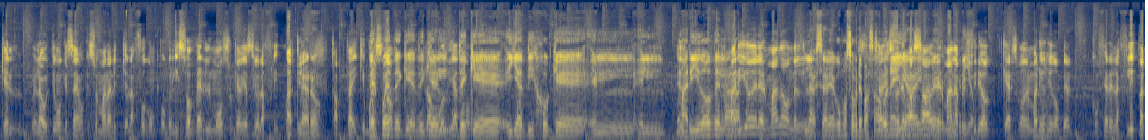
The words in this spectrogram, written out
Que el- la último que sabemos que su hermana le echó la foca un poco, le hizo ver el monstruo que había sido la Fleetback. Claro. ¿Captáis? Que por Después no- de que, de, no que, el- de que ella dijo que el, el marido de el la, marido de la hermana, donde la- se había como sobrepasado se había con ella y sobrepasado no y la hermana prefirió quedarse con el marido que confiar, confiar en la Fleetback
